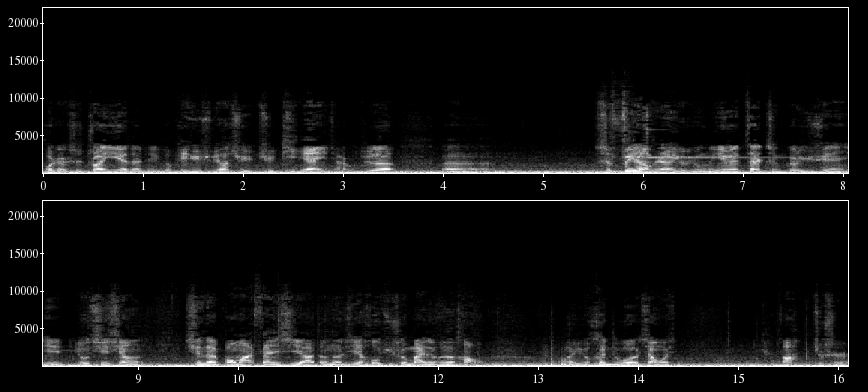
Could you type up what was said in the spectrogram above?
或者是专业的这个培训学校去去体验一下。我觉得，呃。是非常非常有用的，因为在整个雨雪天气，尤其像现在宝马三系啊等等这些后驱车卖的很好啊，有很多像我啊，就是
